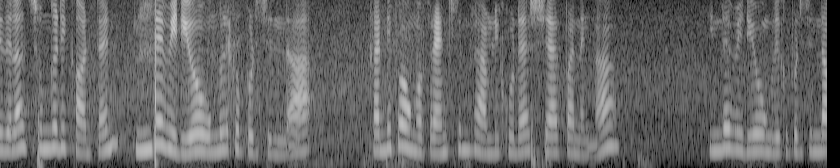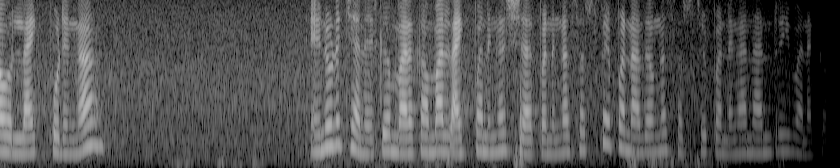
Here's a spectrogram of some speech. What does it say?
இதெல்லாம் சுங்கடி காட்டன் இந்த வீடியோ உங்களுக்கு பிடிச்சிருந்தா கண்டிப்பாக உங்கள் ஃப்ரெண்ட்ஸ் அண்ட் ஃபேமிலி கூட ஷேர் பண்ணுங்கள் இந்த வீடியோ உங்களுக்கு பிடிச்சிருந்தா ஒரு லைக் போடுங்க. என்னோடய சேனலுக்கு மறக்காமல் லைக் பண்ணுங்கள் ஷேர் பண்ணுங்கள் சப்ஸ்கிரைப் பண்ணாதவங்க சப்ஸ்கிரைப் பண்ணுங்கள் நன்றி வணக்கம்.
